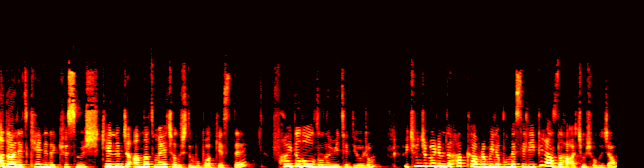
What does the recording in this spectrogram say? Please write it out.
adalet kendine küsmüş? Kendimce anlatmaya çalıştım bu podcast'te. Faydalı olduğunu ümit ediyorum. Üçüncü bölümde hak kavramıyla bu meseleyi biraz daha açmış olacağım.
